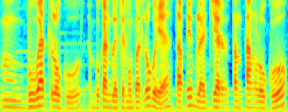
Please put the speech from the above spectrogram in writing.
membuat logo, bukan belajar membuat logo ya, tapi belajar tentang logo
